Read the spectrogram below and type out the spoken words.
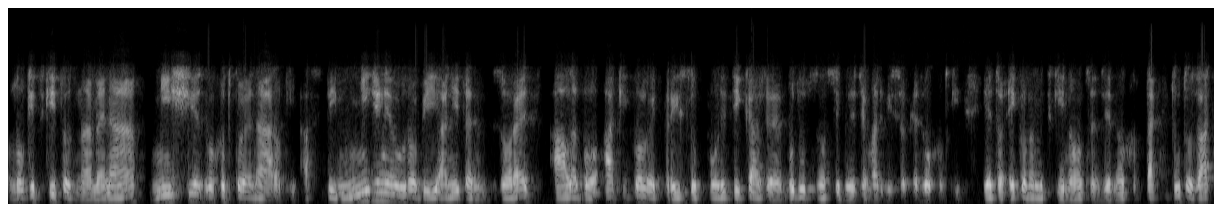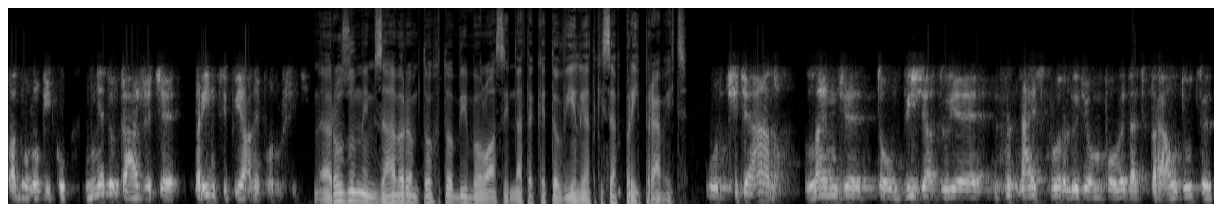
Logicky to znamená nižšie dôchodkové nároky a s tým nič neurobí ani ten vzorec alebo akýkoľvek prístup politika, že v budúcnosti budete mať vysoké dôchodky. Je to ekonomický nonsens. Jednoducho tak túto základnú logiku nedokážete principiálne porušiť. Rozumným záverom tohto by bolo asi na takéto výhliadky sa pripraviť. Určite áno, lenže to vyžaduje najskôr ľuďom povedať pravdu cez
